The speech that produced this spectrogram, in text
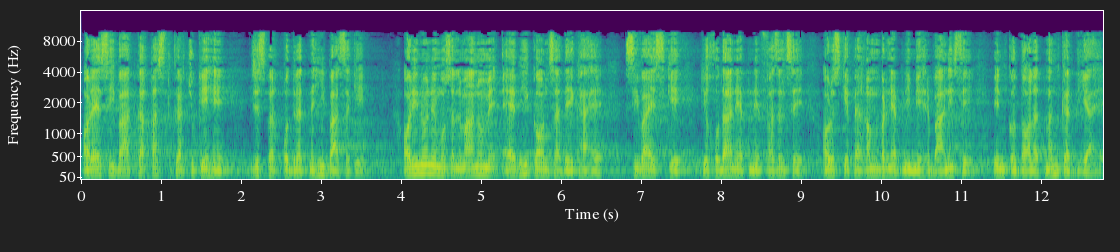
اور ایسی بات کا قصد کر چکے ہیں جس پر قدرت نہیں پا سکے۔ اور انہوں نے مسلمانوں میں عیب ہی کون سا دیکھا ہے سوائے اس کے کہ خدا نے اپنے فضل سے اور اس کے پیغمبر نے اپنی مہربانی سے ان کو دولت مند کر دیا ہے۔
